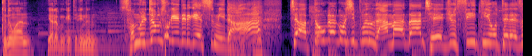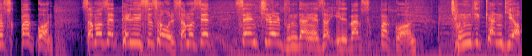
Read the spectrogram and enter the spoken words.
그동안 여러분께 드리는 선물 좀 소개해드리겠습니다. 자 또 가고 싶은 라마다 제주 시티 호텔에서 숙박권. 서머셋 팰리스 서울 서머셋 센트럴 분당에서 1박 숙박권. 정직한 기업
